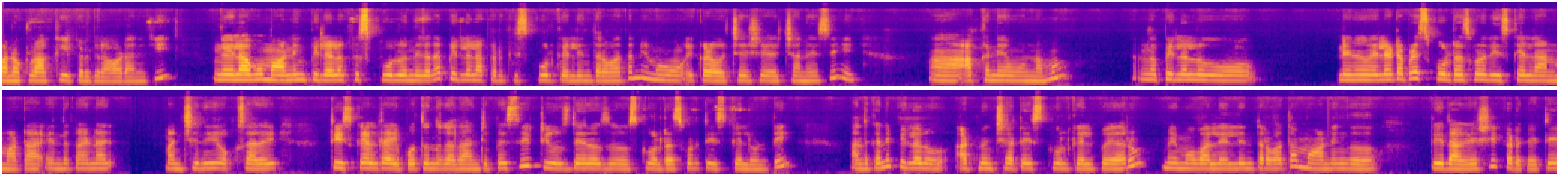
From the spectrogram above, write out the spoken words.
వన్ ఓ క్లాక్కి ఇక్కడికి రావడానికి. ఇంకా ఇలాగో మార్నింగ్ పిల్లలకి స్కూల్ ఉంది కదా పిల్లలు అక్కడికి స్కూల్కి వెళ్ళిన తర్వాత మేము ఇక్కడ వచ్చేసేయచ్చు అనేసి అక్కడనే ఉన్నాము. ఇంకా పిల్లలు నేను వెళ్ళేటప్పుడే స్కూల్ డ్రెస్ కూడా తీసుకెళ్ళాను అనమాట. ఎందుకైనా మంచిది ఒకసారి తీసుకెళ్తే అయిపోతుంది కదా అని చెప్పేసి ట్యూస్డే రోజు స్కూల్ డ్రెస్ కూడా తీసుకెళ్ళి ఉంటే. అందుకని పిల్లలు అటు నుంచి అటే స్కూల్కి వెళ్ళిపోయారు. మేము వాళ్ళు వెళ్ళిన తర్వాత మార్నింగ్ టీ తాగేసి ఇక్కడికైతే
